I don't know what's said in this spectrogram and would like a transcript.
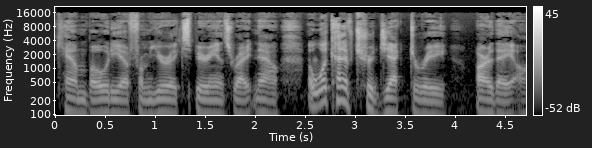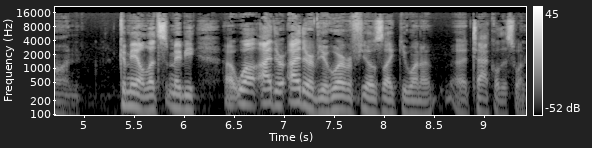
Cambodia from your experience right now? Uh, what kind of trajectory are they on? Camille, let's maybe, uh, well, either either of you, whoever feels like you want to uh, tackle this one.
